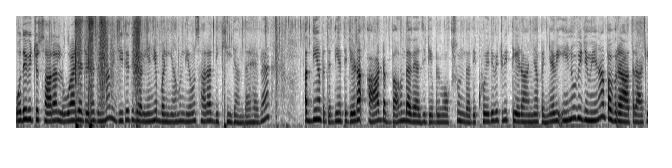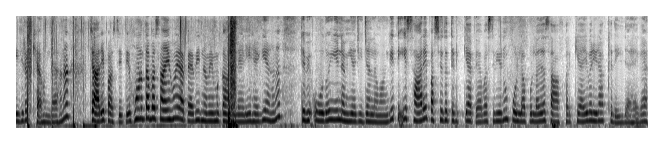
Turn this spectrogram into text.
ਉਹਦੇ ਵਿੱਚੋਂ ਸਾਰਾ ਲੋਹਾ ਜਿਹਾ ਜਿਹੜਾ ਜੰਨਾ ਵੀ ਜਿਹਦੇ ਤੇ ਜਾਲੀਆਂ ਜਿਹੀਆਂ ਬਣੀਆਂ ਹੁੰਦੀਆਂ, ਉਹ ਸਾਰਾ ਦਿਖੀ ਜਾਂਦਾ ਹੈਗਾ। ਅੱਧੀਆਂ ਪਚੱਧੀਆਂ ਤੇ ਜਿਹੜਾ ਆਹ ਡੱਬਾ ਹੁੰਦਾ ਵੈਜੀਟੇਬਲ ਬਾਕਸ ਹੁੰਦਾ, ਦੇਖੋ ਇਹਦੇ ਵਿੱਚ ਵੀ ਤੇੜਾਂ ਆਈਆਂ ਪਈਆਂ ਵੀ, ਇਹਨੂੰ ਵੀ ਜਿਵੇਂ ਨਾ ਆਪਾਂ ਵਰਾਤ ਰਾ ਕੇ ਜ ਰੱਖਿਆ ਹੁੰਦਾ, ਹਨਾ? ਚਾਰੇ ਪਾਸੇ ਤੇ। ਹੁਣ ਤਾਂ ਬਸ ਐਂ ਹੋਇਆ ਪਿਆ ਵੀ ਨਵੇਂ ਮਕਾਨ ਲੈਣੇ ਹੈਗੇ ਆ, ਹਨਾ? ਤੇ ਵੀ ਉਦੋਂ ਹੀ ਇਹ ਨਵੀਆਂ ਚੀਜ਼ਾਂ ਲਵਾਂਗੇ ਤੇ ਇਹ ਸਾਰੇ ਪਾਸੇ ਤਾਂ ਤਿੜਕਿਆ ਪਿਆ, ਬਸ ਵੀ ਇਹਨੂੰ ਪੋਲਾ ਪੋਲਾ ਜਿਹਾ ਸਾਫ਼ ਕਰਕੇ ਆਈ ਵਾਰੀ ਰੱਖ ਦੇਈਦਾ ਹੈਗਾ।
